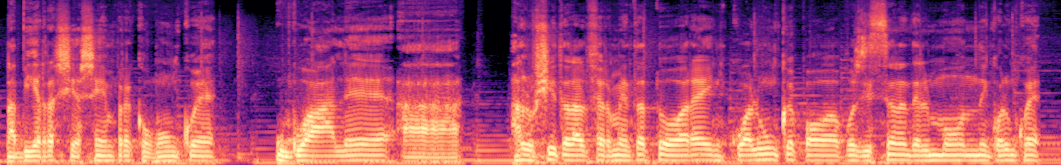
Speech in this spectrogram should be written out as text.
la birra sia sempre comunque uguale a, all'uscita dal fermentatore in qualunque posizione del mondo, in qualunque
